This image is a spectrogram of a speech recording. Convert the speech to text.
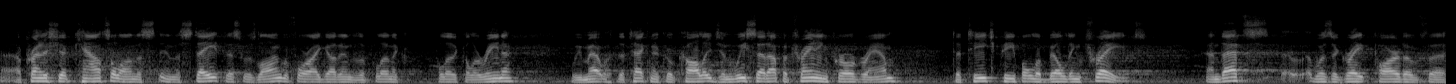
uh, apprenticeship council on the, in the state. This was long before I got into the politi political arena. We met with the technical college, and we set up a training program to teach people the building trades. And that uh, was a great part of uh,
